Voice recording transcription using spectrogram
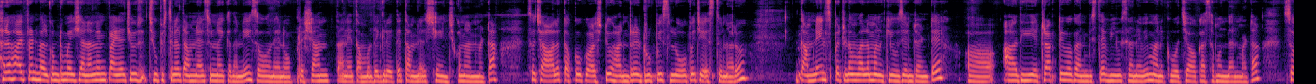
Hello hi friends welcome to my channel నేను పైన చూ చూపిస్తున్న తమ్నైల్స్ ఉన్నాయి కదండి. సో నేను ప్రశాంత్ అనే తమ్ముడి దగ్గర అయితే తమ్నైల్స్ చేయించుకున్నాను అనమాట సో చాలా తక్కువ కాస్ట్ హండ్రెడ్ రూపీస్ లోపే చేస్తున్నారు. తమ్నైల్స్ పెట్టడం వల్ల మనకి యూజ్ ఏంటంటే అది అట్రాక్టివ్గా కనిపిస్తే వ్యూస్ అనేవి మనకు వచ్చే అవకాశం ఉందన్నమాట. సో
